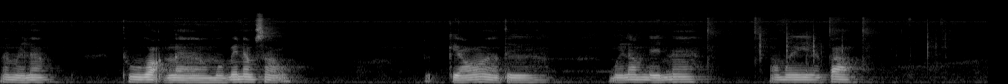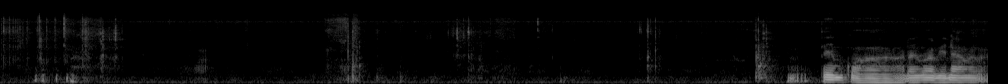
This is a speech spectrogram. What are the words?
là 15 thu gọn là 1 mét 56 kéo là từ 15 đến à, 30 pound. Tem của Đài Hoa Việt Nam này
